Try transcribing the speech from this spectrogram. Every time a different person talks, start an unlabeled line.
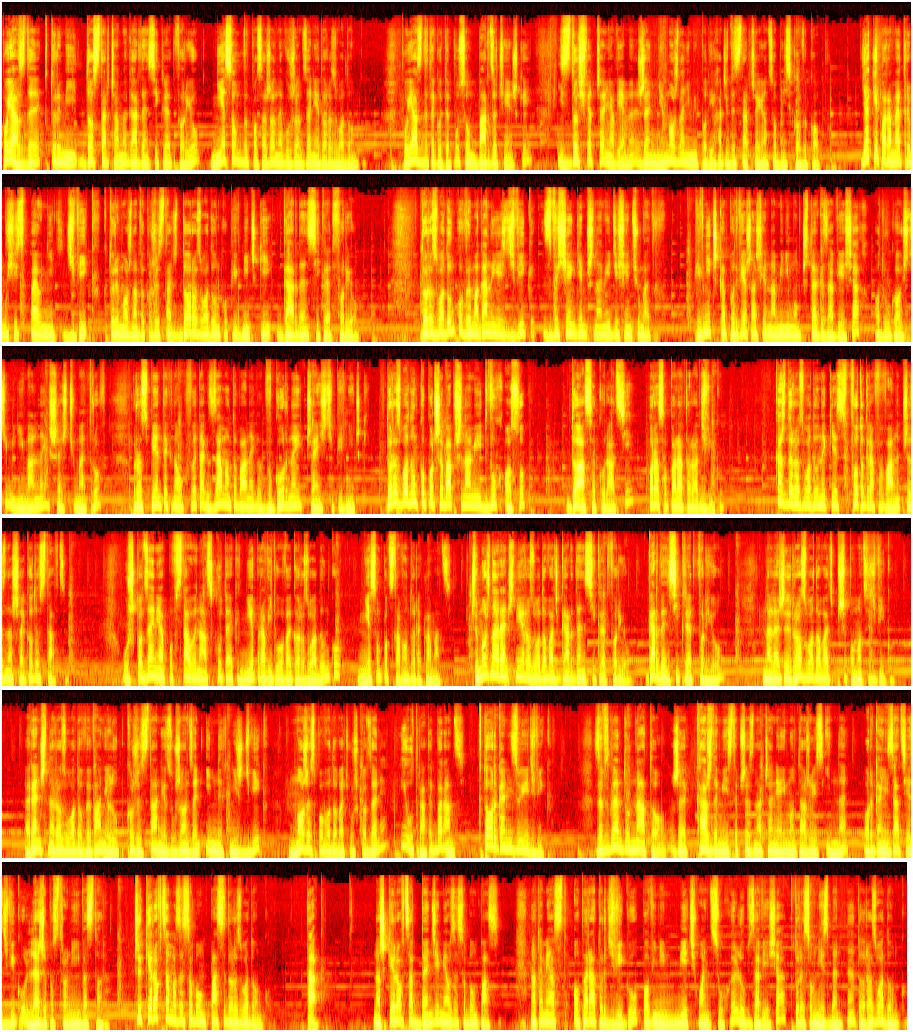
Pojazdy, którymi dostarczamy Garden Secret for You, nie są wyposażone w urządzenie do rozładunku. Pojazdy tego typu są bardzo ciężkie i z doświadczenia wiemy, że nie można nimi podjechać wystarczająco blisko wykopu. Jakie parametry musi spełnić dźwig, który można wykorzystać do rozładunku piwniczki Garden Secret for You? Do rozładunku wymagany jest dźwig z wysięgiem przynajmniej 10 metrów. Piwniczkę podwiesza się na minimum 4 zawiesiach o długości minimalnej 6 metrów, rozpiętych na uchwytach zamontowanych w górnej części piwniczki. Do rozładunku potrzeba przynajmniej dwóch osób, do asekuracji oraz operatora dźwigu. Każdy rozładunek jest fotografowany przez naszego dostawcę. Uszkodzenia powstałe na skutek nieprawidłowego rozładunku nie są podstawą do reklamacji. Czy można ręcznie rozładować Garden Secret for You? Garden Secret for You należy rozładować przy pomocy dźwigu. Ręczne rozładowywanie lub korzystanie z urządzeń innych niż dźwig może spowodować uszkodzenie i utratę gwarancji. Kto organizuje dźwig? Ze względu na to, że każde miejsce przeznaczenia i montażu jest inne, organizacja dźwigu leży po stronie inwestora. Czy kierowca ma ze sobą pasy do rozładunku? Tak, nasz kierowca będzie miał ze sobą pasy. Natomiast operator dźwigu powinien mieć łańcuchy lub zawiesia, które są niezbędne do rozładunku.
